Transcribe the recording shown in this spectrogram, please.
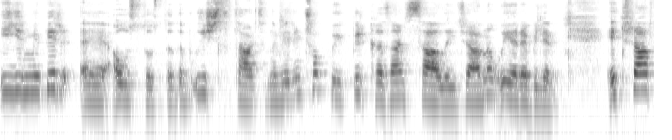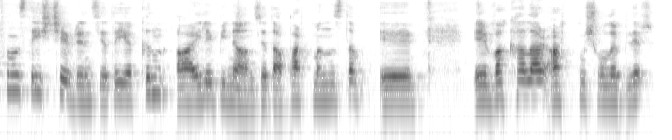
21 e, Ağustos'ta da bu iş startını verin. Çok büyük bir kazanç sağlayacağına uyarabilirim. Etrafınızda iş çevreniz ya da yakın aile binanız ya da apartmanınızda e, e, vakalar artmış olabilir.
